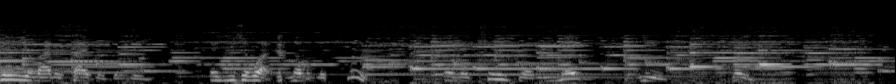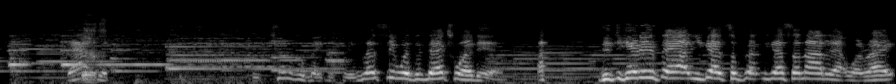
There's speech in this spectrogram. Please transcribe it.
then you're my disciples indeed. And you shall what? Know the truth. And the truth will make you free. That's Yes. what the truth will make you free. Let's see what the next one is. Did you get anything out? You got some you got something out of that one, right?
